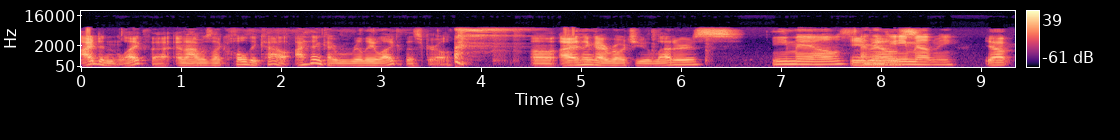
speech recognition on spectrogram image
I didn't like that and I was like holy cow I think I really like this girl. uh, I think I wrote you letters. Emails. Emails. I think you emailed me. Yep,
